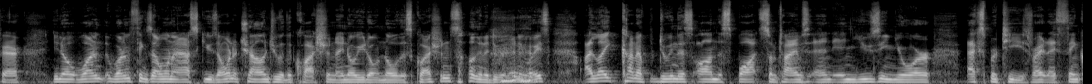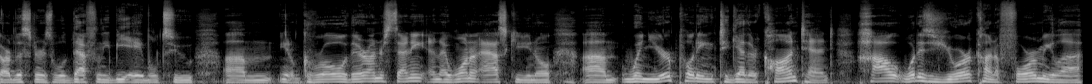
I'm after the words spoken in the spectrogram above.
fair. You know, one one of the things I want to ask you is I want to challenge you with a question. I know you don't know this question, so I'm going to do it anyways. I like kind of doing this on the spot sometimes and in using your expertise, right? I think our listeners will definitely be able to, um, you know, grow their understanding. And I want to ask you, you know, um, when you're putting together content, how what is your kind of formula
